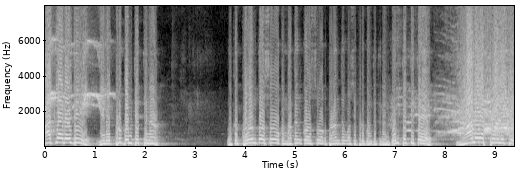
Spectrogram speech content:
మాట్లాడేది నేను ఎప్పుడు గొంతెత్తినా ఒక కులం కోసం ఒక మతం కోసం ఒక ప్రాంతం కోసం ఇప్పుడు గొంతెత్తి నేను గొంతెత్తితే మానవత్వానికి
